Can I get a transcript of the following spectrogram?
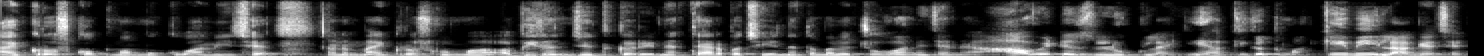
માઇક્રોસ્કોપમાં મૂકવાની છે અને માઇક્રોસ્કોપમાં અભિરંજિત કરીને ત્યાર પછી એને તમારે જોવાની છે અને how it is look like a હકીકતમાં કેવી લાગે છે?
